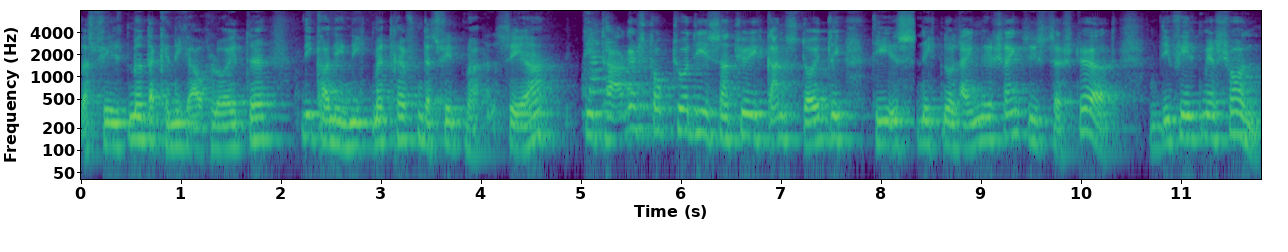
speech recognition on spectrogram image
Das fehlt mir, da kenne ich auch Leute, die kann ich nicht mehr treffen, das fehlt mir sehr. Die Tagesstruktur, die ist natürlich ganz deutlich, die ist nicht nur eingeschränkt, sie ist zerstört. Die fehlt mir schon.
